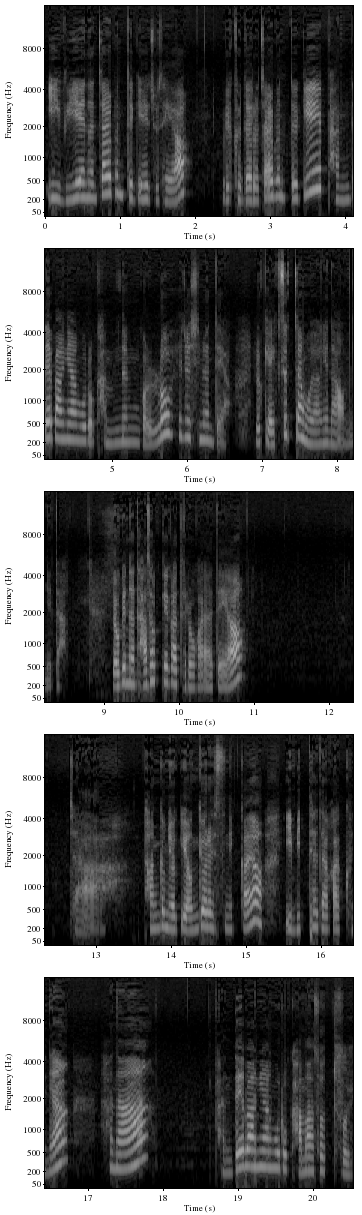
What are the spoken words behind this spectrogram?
이 위에는 짧은뜨기 해주세요. 우리 그대로 짧은뜨기 반대 방향으로 감는 걸로 해주시면 돼요. 이렇게 X자 모양이 나옵니다. 여기는 다섯 개가 들어가야 돼요. 자, 방금 여기 연결했으니까요. 이 밑에다가 그냥 하나, 반대 방향으로 감아서 둘,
